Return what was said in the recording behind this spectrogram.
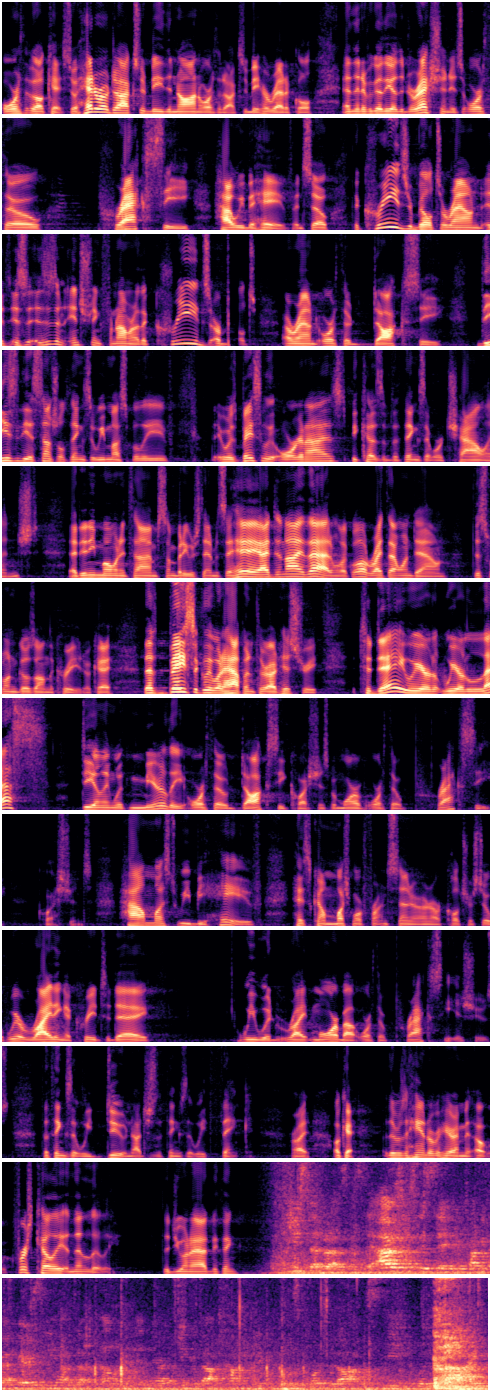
Ortho, okay, so heterodox would be the non orthodox, would be heretical. And then if we go the other direction, it's orthopraxy, how we behave. And so the creeds are built around, this is an interesting phenomenon. The creeds are built around orthodoxy. These are the essential things that we must believe. It was basically organized because of the things that were challenged. At any moment in time, somebody would stand up and say, Hey, I deny that. And we're like, Well, I'll write that one down. This one goes on the creed, okay? That's basically what happened throughout history. Today, we are, we are less dealing with merely orthodoxy questions, but more of orthopraxy questions. How must we behave has come much more front and center in our culture. So if we're writing a creed today, we would write more about orthopraxy issues, the things that we do, not just the things that we think, right? Okay, there was a hand over here. I mean, oh, first Kelly and then Lily. Did you want to add anything? You said what I was gonna say. I was just gonna say, if you're talking about heresy, you have to have an element in there, I think, about contradicting orthodox, maybe what I.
